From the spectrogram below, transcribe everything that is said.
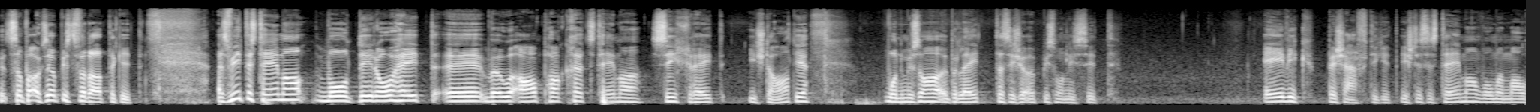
sobald es etwas zu verraten gibt. Ein weiteres Thema, das ihr auch habt, äh, anpacken das Thema Sicherheit in Stadien, wo ich mir so überlegt das ist etwas, was uns seit ewig beschäftigt. Ist das ein Thema, das man mal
